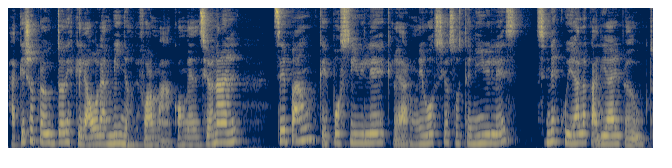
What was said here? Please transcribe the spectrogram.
aquellos productores que elaboran vinos de forma convencional sepan que es posible crear negocios sostenibles sin descuidar la calidad del producto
